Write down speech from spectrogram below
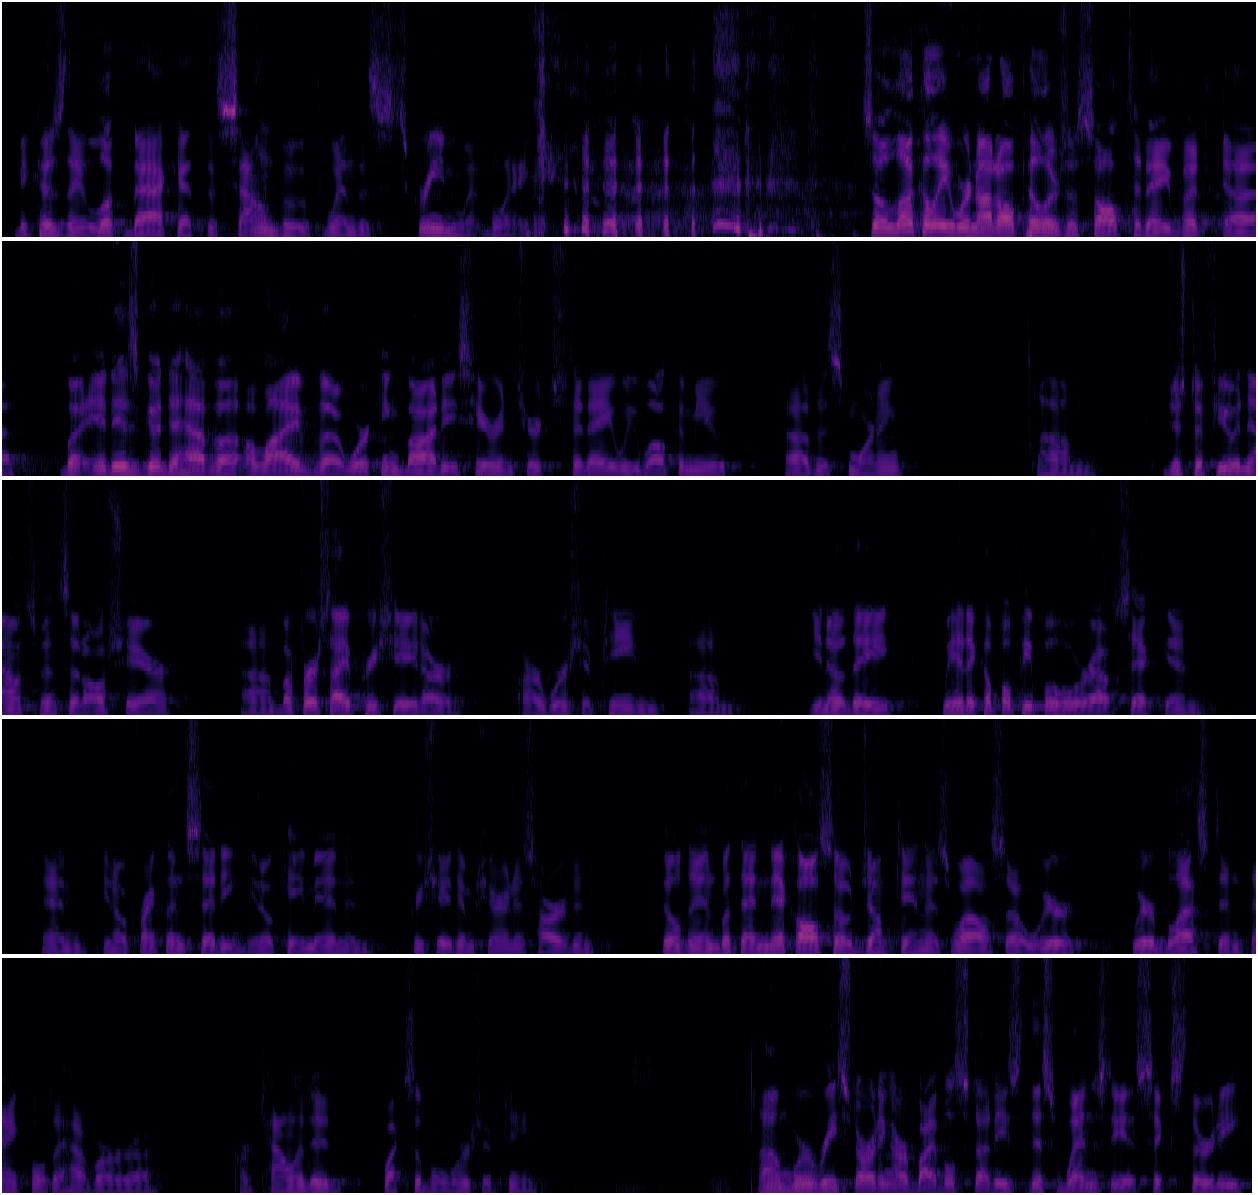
because they look back at the sound booth when the screen went blank. so luckily, we're not all pillars of salt today, but. Uh, but it is good to have a, a live uh, working bodies here in church today. We welcome you uh, this morning. Um, just a few announcements that I'll share. Um, but first, I appreciate our our worship team. Um, you know, they we had a couple people who were out sick, and and you know Franklin said he you know came in and appreciate him sharing his heart and filled in. But then Nick also jumped in as well. So we're we're blessed and thankful to have our uh, our talented, flexible worship team. Um, we're restarting our Bible studies this Wednesday at 6:30,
